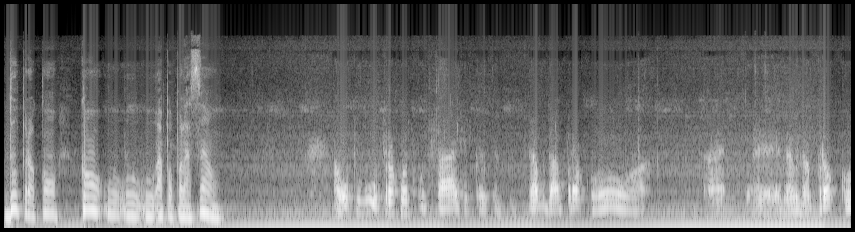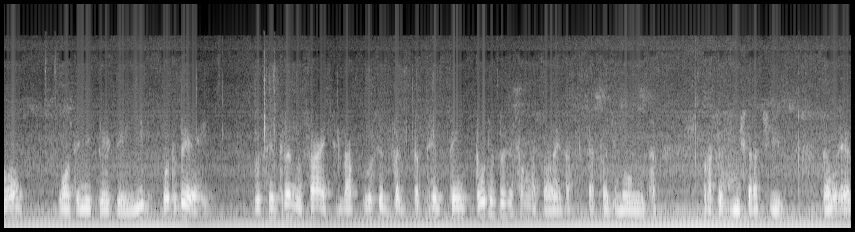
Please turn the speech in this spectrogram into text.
do PROCON com o, o, a população? O, o PROCON tem um site, www.procon, é, www.procon.mppi.br. Você entra no site, lá você vai, tem, tem, todas as informações, aplicação de multa, processo administrativo. Então, é,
